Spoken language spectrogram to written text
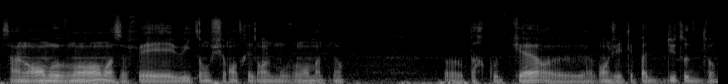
C'est un grand mouvement. Moi, ça fait 8 ans que je suis rentré dans le mouvement maintenant. Euh, par coup de cœur. Euh, avant, j'étais pas du tout dedans.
